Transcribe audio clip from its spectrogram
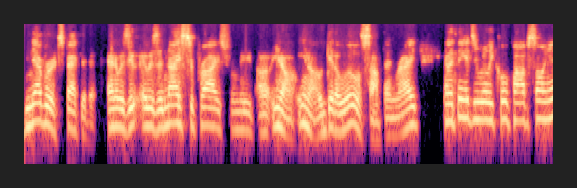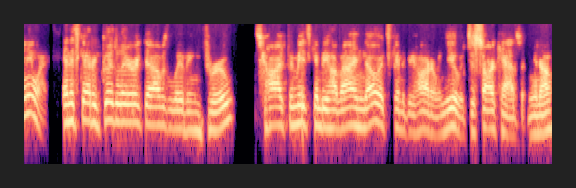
never expected it, and it was it was a nice surprise for me. Uh, you know, you know, get a little something right. And I think it's a really cool pop song anyway. And it's got a good lyric that I was living through. It's hard for me. It's going to be hard, I know it's going to be harder on you. It's a sarcasm, you know?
